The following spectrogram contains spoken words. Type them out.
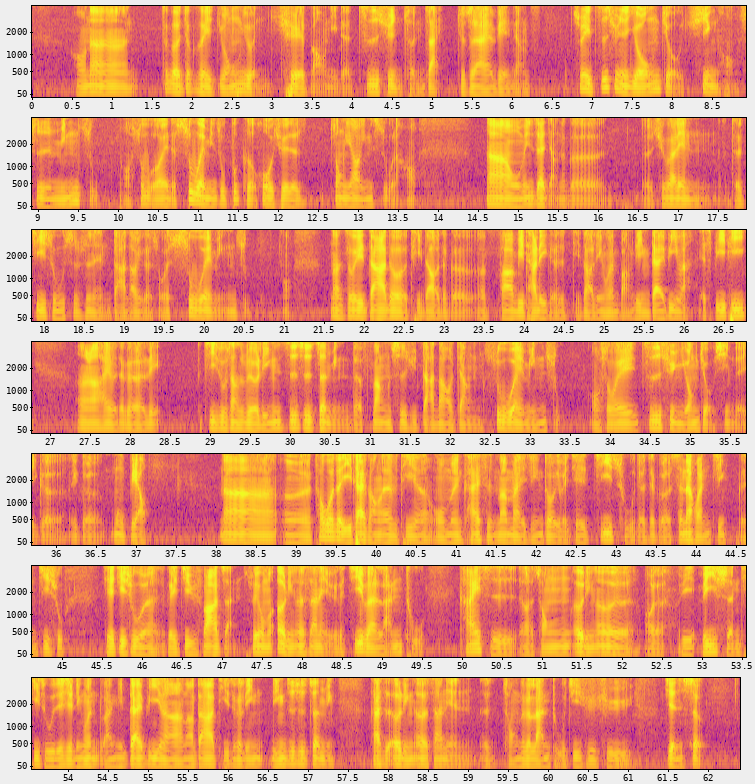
好那。这个就可以永远确保你的资讯存在，就是在那边这样子。所以资讯的永久性哈是民主哦，所谓的数位民主不可或缺的重要因素了哈。那我们一直在讲这个呃区块链的技术是不是能达到一个所谓数位民主哦？那所以大家都有提到这个呃，帕尔比塔利克提到灵魂绑定代币嘛，SBT 啊，然后还有这个零。技术上是不是有零知识证明的方式去达到这样数位民主哦？所谓资讯永久性的一个一个目标。那呃，透过这以太坊 MT 呢，我们开始慢慢已经都有一些基础的这个生态环境跟技术，这些技术呢可以继续发展。所以，我们二零二三年有一个基本的蓝图，开始呃，从二零二二呃 Vision 提出这些灵魂软银代币啦，然后大家提这个零零知识证明。开始，二零二三年，呃，从这个蓝图继续去建设，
